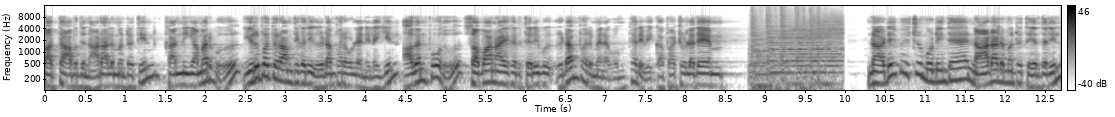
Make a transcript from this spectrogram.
பத்தாவது நாடாளுமன்றத்தின் கன்னி அமர்வு இருபத்தொராம் தேதி இடம்பெறவுள்ள நிலையில் அதன்போது சபாநாயகர் தெரிவு இடம்பெறும் எனவும் தெரிவிக்கப்பட்டுள்ளது. நடைபெற்று முடிந்த நாடாளுமன்ற தேர்தலில்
